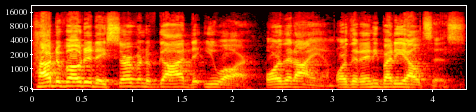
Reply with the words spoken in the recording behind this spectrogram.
how devoted a servant of God that you are, or that I am, or that anybody else is.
